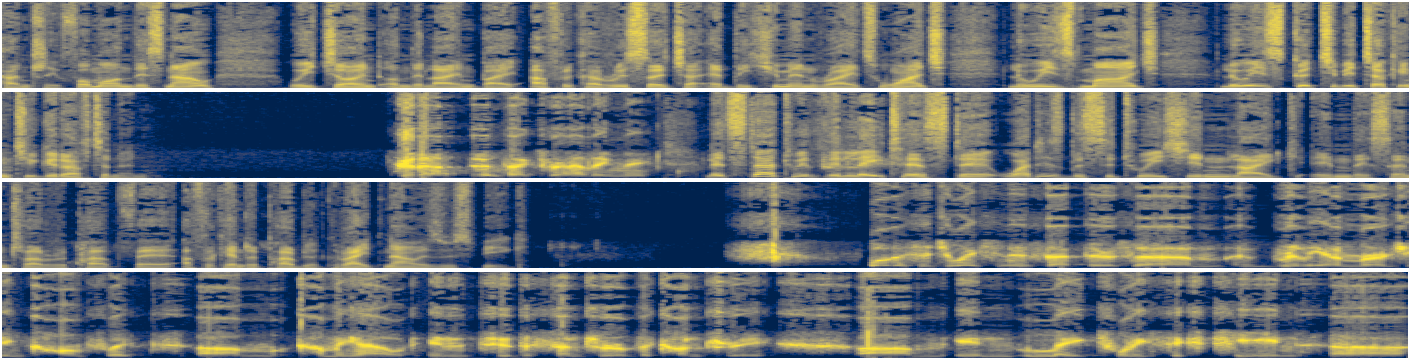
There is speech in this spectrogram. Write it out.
country. For more on this now, we're joined on the line by Africa researcher at the Human Rights Watch, Lewis Mudge. Lewis, good to be talking to you. Good afternoon. Good afternoon. Thanks for having me. Let's start with the latest. Uh, what is the situation like in the Central Repu- uh, African Republic right now as we speak? Well, the situation is that there's um, really an emerging conflict um, coming out into the center of the country. Um, in late 2016, uh,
